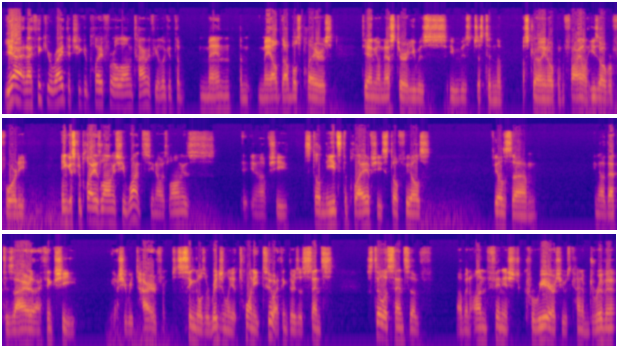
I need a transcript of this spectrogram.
Yeah, and I think you're right that she could play for a long time. If you look at the men, the male doubles players, Daniel Nestor, he was he was just in the Australian Open final. He's over 40. Hingis could play as long as she wants. You know, as long as you know if she still needs to play, if she still feels feels um, you know that desire. I think she, you know, she retired from singles originally at 22. I think there's a sense, still a sense of of an unfinished career. She was kind of driven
